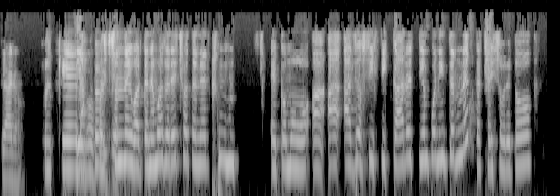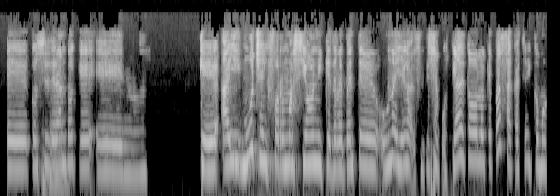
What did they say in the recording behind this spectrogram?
Claro. Porque Sí, las porque- personas igual tenemos derecho a tener eh, como a, a- a dosificar el tiempo en internet, ¿cachai? Sobre todo eh, considerando que eh, que hay mucha información y que de repente uno llega a sentirse angustiada de todo lo que pasa, ¿cachai? Como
